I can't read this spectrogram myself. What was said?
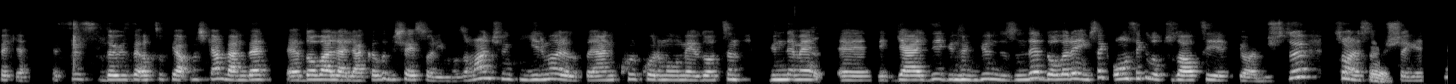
Peki. E, Siz dövize atıf yapmışken ben de e, dolarla alakalı bir şey sorayım o zaman. Çünkü 20 Aralık'ta yani kur korumalı mevduatın gündeme e, geldiği günün gündüzünde dolara yüksek 18.36'yı görmüştü. Sonrasında Evet. düşüşe geçti.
